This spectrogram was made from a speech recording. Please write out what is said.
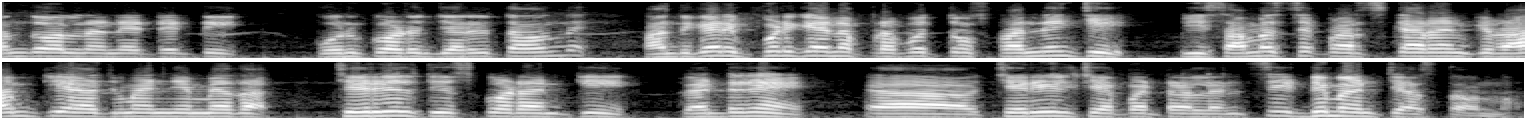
ఆందోళన అనేటువంటి కొనుక్కోవడం జరుగుతూ ఉంది. అందుకని ఇప్పటికైనా ప్రభుత్వం స్పందించి ఈ సమస్య పరిష్కారానికి రామ్కి యాజమాన్యం మీద చర్యలు తీసుకోవడానికి వెంటనే చర్యలు చేపట్టాలనేసి డిమాండ్ చేస్తా ఉన్నాం.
